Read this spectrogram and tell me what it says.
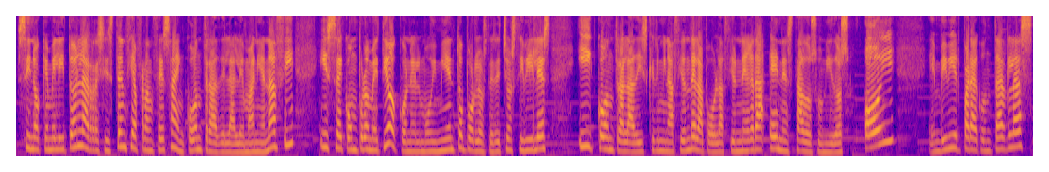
sino que militó en la resistencia francesa en contra de la Alemania nazi y se comprometió con el movimiento por los derechos civiles y contra la discriminación de la población negra en Estados Unidos. Hoy en Vivir para contarlas,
